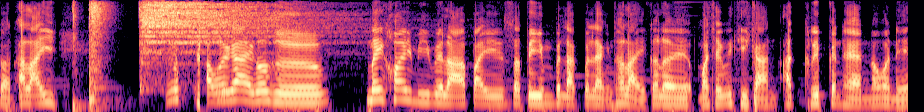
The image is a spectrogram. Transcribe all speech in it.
ก่อนอะไร เอาง่ายๆก็คือ ไม่ค่อยมีเวลาไปสตรีมเป็นหลักเป็นแหล่งเท่าไหร่ก็เลยมาใช้วิธีการอัดคลิปกันแทนเนาะวันนี้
